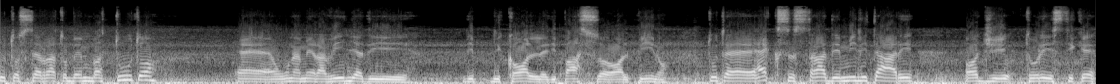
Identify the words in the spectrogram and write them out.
tutto sterrato ben battuto. È una meraviglia di, di, di colle, di passo alpino. Tutte ex strade militari oggi turistiche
